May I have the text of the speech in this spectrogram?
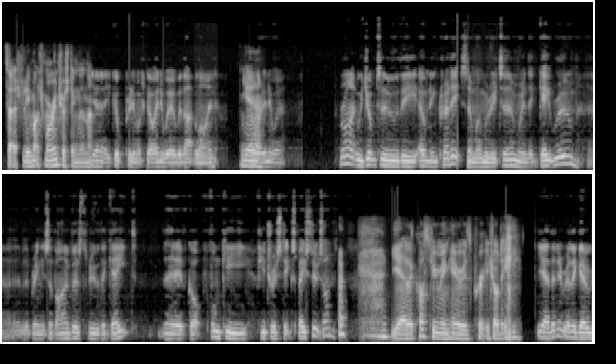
It's actually much more interesting than that. Yeah, you could pretty much go anywhere with that line. Yeah. Or anywhere. Right, we jump to the opening credits, and when we return, we're in the gate room. Uh, they're bringing survivors through the gate. They've got funky, futuristic spacesuits on. Yeah, the costuming here is pretty shoddy. Yeah, they didn't really go.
